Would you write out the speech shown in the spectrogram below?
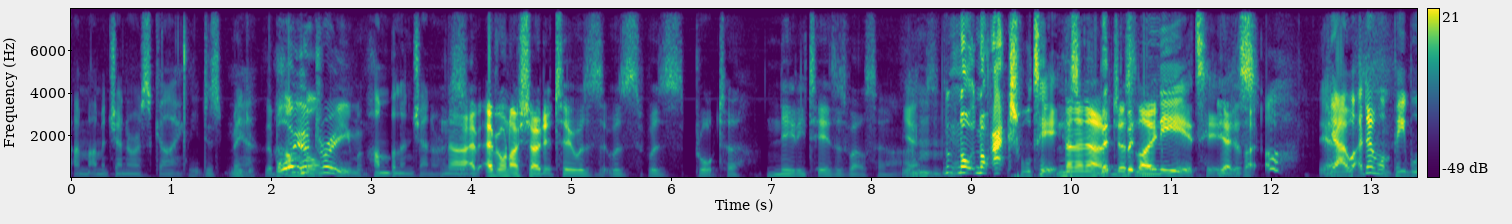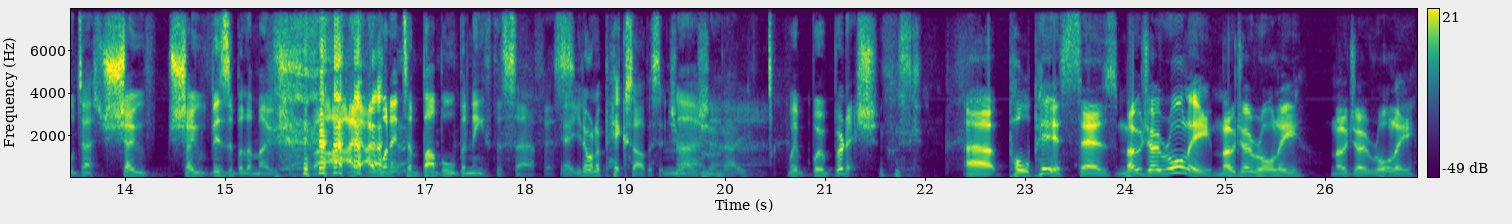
I'm, I'm a generous guy. You just make Yeah. it the boyhood Humble- dream. Humble and generous. No, everyone I showed it to was was was brought to nearly tears as well. So uh, Yeah, not not actual tears. No, no, no, but, just but like- near tears. yeah, just like oh. Yeah, I- I don't want people to show show visible emotion, but I, I, I want it to bubble beneath the surface. yeah. You don't want to Pixar the situation. no, No, no. We're, we're British. Uh, Paul Pierce says Mojo Rawley, Mojo Rawley, Mojo Rawley.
